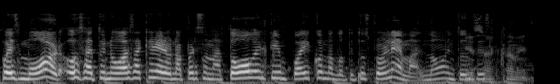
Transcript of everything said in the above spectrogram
pues mor, o sea, tú no vas a querer a una persona todo el tiempo ahí contándote tus problemas, ¿no? Entonces, Exactamente.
